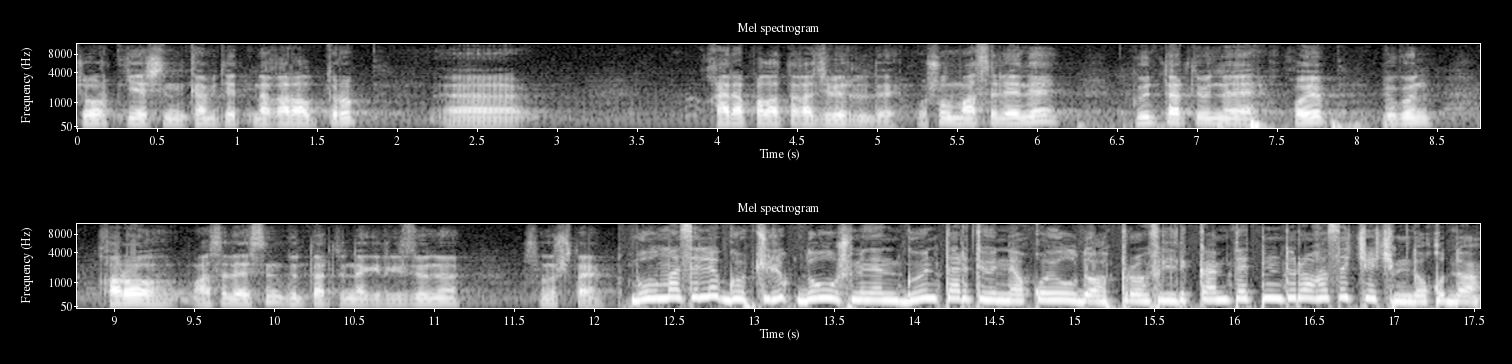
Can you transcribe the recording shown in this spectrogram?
жогорку кеңештин комитетинде каралып туруп кайра палатага жиберилди ушул маселени күн тартибине коюп бүгүн кароо маселесин күн тартибине киргизүүнү сунуштайм бул маселе көпчүлүк добуш менен күн тартибине коюлду профилдик комитеттин төрагасы чечимди окуду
